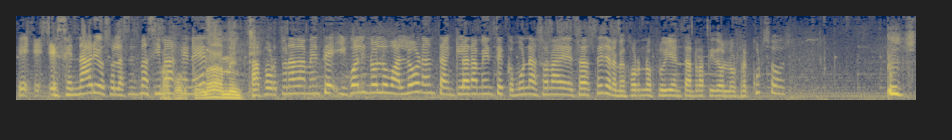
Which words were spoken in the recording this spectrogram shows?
eh, eh, escenarios o las mismas imágenes, Afortunadamente. afortunadamente, igual y no lo valoran tan claramente como una zona de desastre y a lo mejor no fluyen tan rápido los recursos. Pues,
